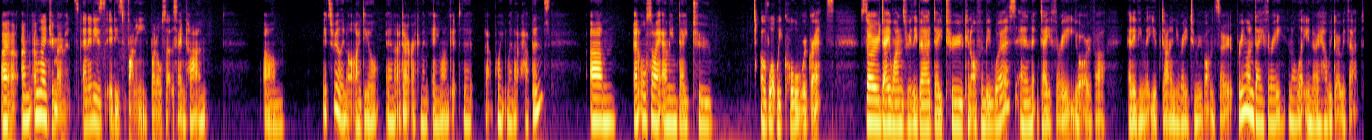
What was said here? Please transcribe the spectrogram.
I, I'm, I'm going through moments and it is, it is funny, but also at the same time, um, it's really not ideal. And I don't recommend anyone get to that point where that happens. Um, and also I am in day two of what we call regrets. So day one's really bad, day two can often be worse, and day three, you're over anything that you've done and you're ready to move on. So bring on day three, and I'll let you know how we go with that.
